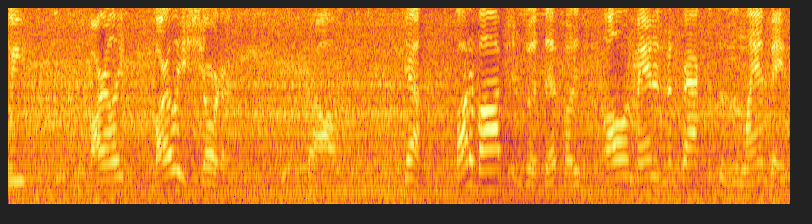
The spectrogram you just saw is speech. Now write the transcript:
wheat, barley. Barley's shorter. So yeah, a lot of options with it, but it's all in management practices and land base.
